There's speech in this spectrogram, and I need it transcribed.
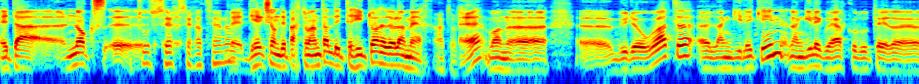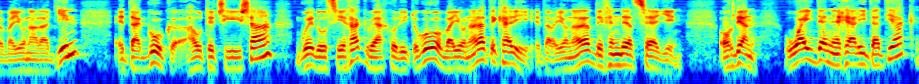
Eta uh, NOX... Uh, tu zer zerratzen? Direkzion Departamental de Territoire de la Mer. Eh? Bon, uh, uh, bideo bat, uh, langilekin, langilek beharko dute uh, baionara din, eta guk haute txigisa, gue dosierak beharko ditugu baionara tekari, eta baionara defendeatzea din. Ordean, guai den realitateak,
